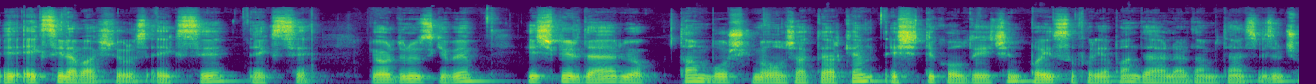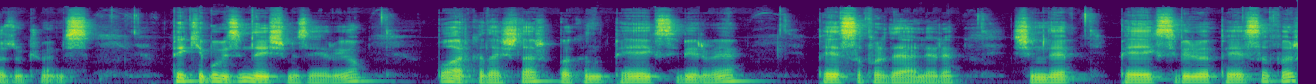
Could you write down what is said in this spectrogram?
E, eksiyle başlıyoruz. Eksi, eksi. Gördüğünüz gibi hiçbir değer yok. Tam boş küme olacak derken eşitlik olduğu için payı sıfır yapan değerlerden bir tanesi bizim çözüm kümemiz. Peki bu bizim değişimize yarıyor. Bu arkadaşlar bakın P-1 ve P0 değerleri. Şimdi P-1 ve P0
